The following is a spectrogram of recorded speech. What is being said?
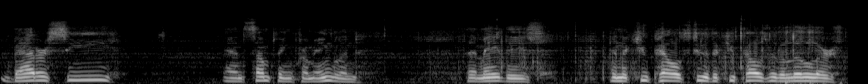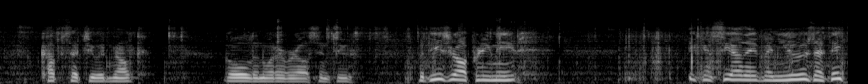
Battersea and something from England that made these. And the cupels too. The cupels were the littler cups that you would melt gold and whatever else into. But these are all pretty neat you can see how they've been used. I think,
